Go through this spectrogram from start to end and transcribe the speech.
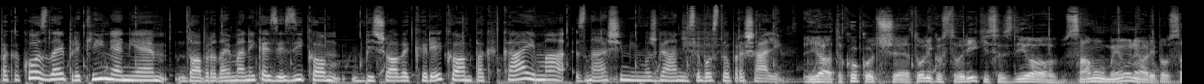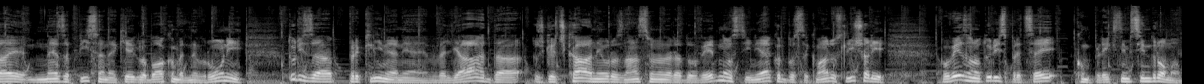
Pa kako zdaj preklinjanje, dobro, da ima nekaj z jezikom, bi človek rekel, ampak kaj ima z našimi možgani, se boste vprašali. Ja, tako kot še toliko stvari, ki se zdijo samoumevne ali pa vsaj nezapisane, ki je globoko med nevroni, tudi za preklinjanje velja, da žgečka neuroznanstveno radovednost in je, kot boste kmalo slišali, povezano tudi s precej kompleksnim sindromom.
